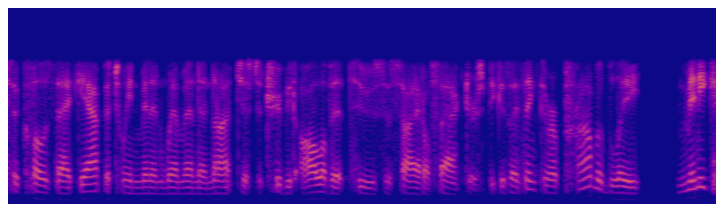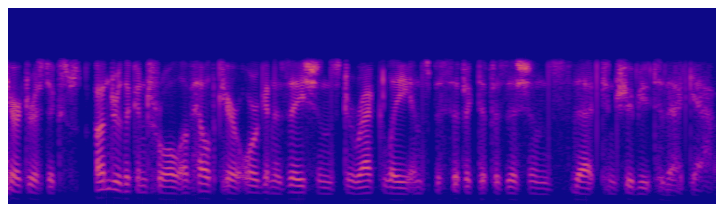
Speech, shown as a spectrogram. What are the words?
to close that gap between men and women and not just attribute all of it to societal factors because I think there are probably many characteristics under the control of healthcare organizations directly and specific to physicians that contribute to that gap.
